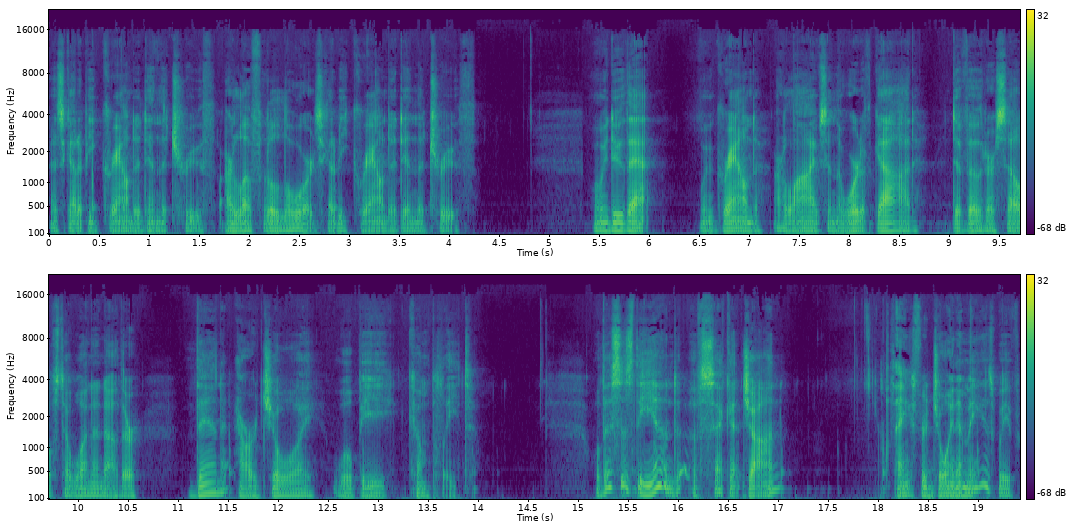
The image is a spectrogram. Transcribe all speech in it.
has got to be grounded in the truth. Our love for the Lord has got to be grounded in the truth. When we do that, we ground our lives in the Word of God, devote ourselves to one another, then our joy will be complete. Well, this is the end of Second John. Thanks for joining me as we've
